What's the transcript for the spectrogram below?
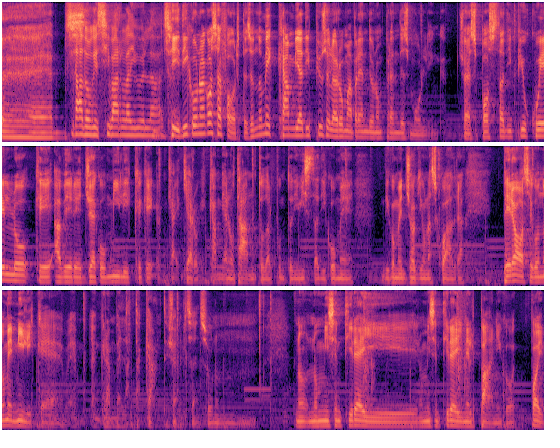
Eh, Dato che si parla di quella. Sì, dico una cosa forte, secondo me cambia di più se la Roma prende o non prende Smalling. Cioè sposta di più quello che avere Dzeko o Milik, che, che è chiaro che cambiano tanto dal punto di vista di come, di come giochi una squadra. Però secondo me Milik è, è- è un gran bell'attaccante, cioè nel senso non, non- non mi sentirei, non mi sentirei nel panico. Poi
